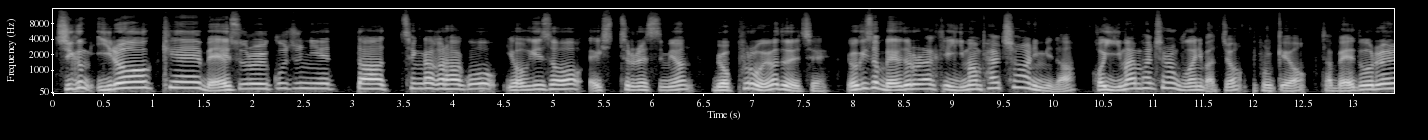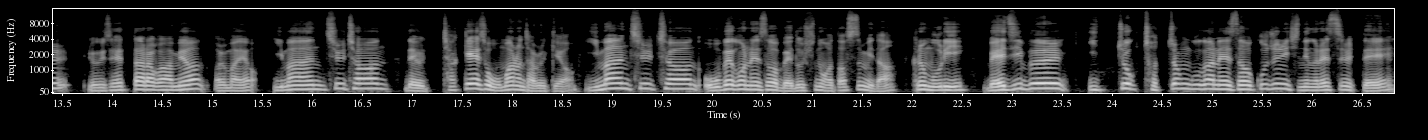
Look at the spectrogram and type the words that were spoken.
지금 이렇게 매수를 꾸준히 했다 생각을 하고 여기서 엑시트를 했으면 몇 프로예요 도대체? 여기서 매도를 할게 28,000원입니다. 거의 28,000원 구간이 맞죠? 볼게요. 자, 매도를 여기서 했다라고 하면 얼마예요? 27,000 네, 작게 해서 5만 원 잡을게요. 27,500원에서 매도 신호가 떴습니다. 그럼 우리 매집을 이쪽 저점 구간에서 꾸준히 진행을 했을 때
